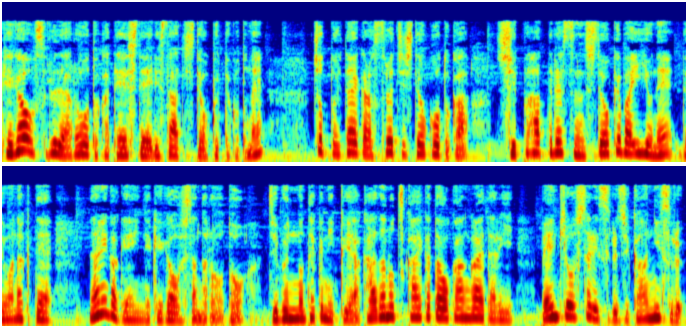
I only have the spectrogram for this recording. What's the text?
怪我をするであろうと仮定してリサーチしておくってことね。ちょっと痛いからストレッチしておこうとか、シップ貼ってレッスンしておけばいいよね、ではなくて、何が原因で怪我をしたんだろうと、自分のテクニックや体の使い方を考えたり、勉強したりする時間にする。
